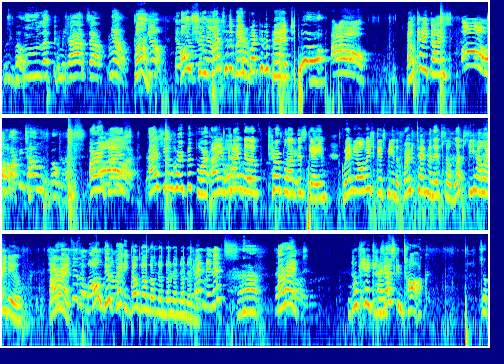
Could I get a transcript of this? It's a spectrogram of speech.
Where's the bell? Who let the cats out. Meow. Bum. Meow. Oh shoot! Back to the bed. Back to the bed. Ooh, ow. Okay, guys. Oh. I'm Walking town with the bell, guys. All right, oh. guys. As you heard before, I am oh. kind of terrible okay. at this game. Granny always gets me in the first 10 minutes, so let's see how I do. Ten All right. oh, there's Granny. No, no, no, no, no, no, no, no. 10 minutes? All right. Long. Okay, guys. You guys can talk. So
